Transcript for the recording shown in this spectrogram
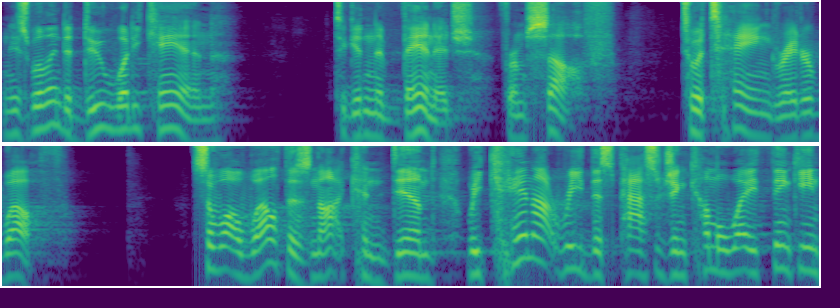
And he's willing to do what he can to get an advantage for himself, to attain greater wealth. So while wealth is not condemned, we cannot read this passage and come away thinking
